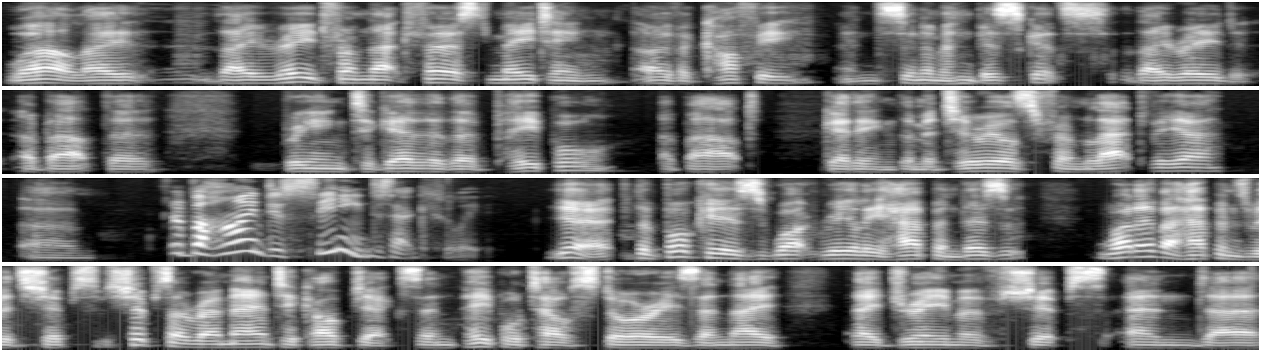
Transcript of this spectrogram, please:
Well, they they read from that first meeting over coffee and cinnamon biscuits. They read about the bringing together the people, about getting the materials from Latvia. Um, Behind the scenes, actually. Yeah, the book is what really happened. There's whatever happens with ships. Ships are romantic objects, and people tell stories, and they they dream of ships. And uh,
